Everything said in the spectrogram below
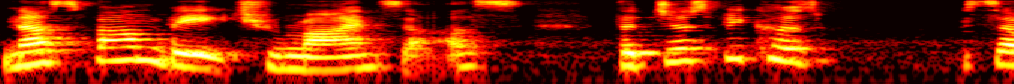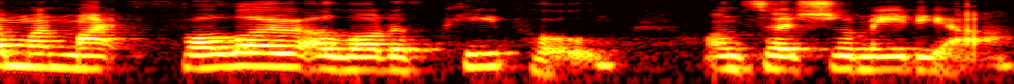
Nussbaum Beach reminds us that just because someone might follow a lot of people on social media,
